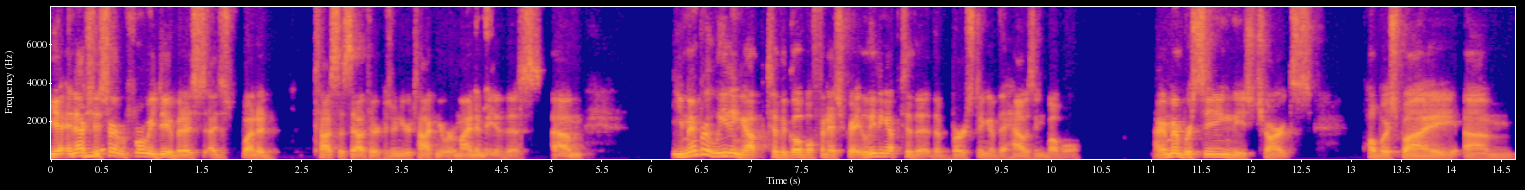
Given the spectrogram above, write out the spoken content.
Yeah, and actually, sorry, before we do, but I just I just want to toss this out there because when you were talking, it reminded me of this. Um, you remember leading up to the global financial crisis, leading up to the the bursting of the housing bubble. I remember seeing these charts published by um,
